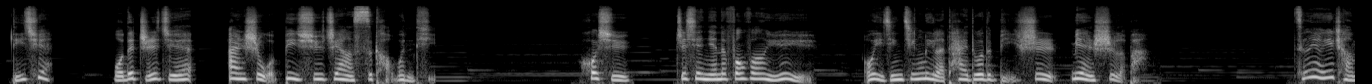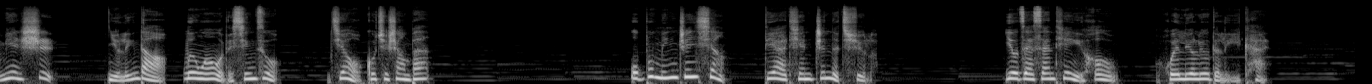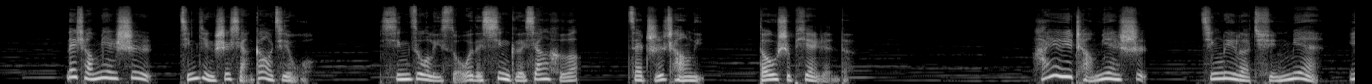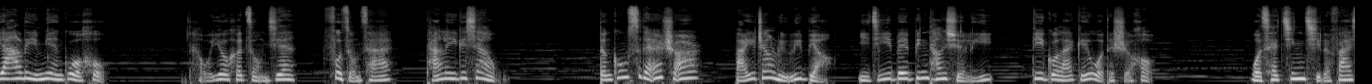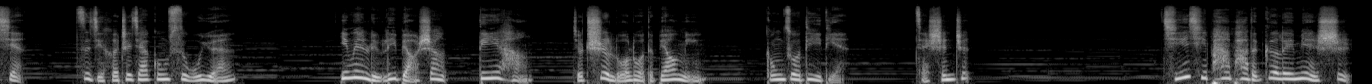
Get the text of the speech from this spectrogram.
的确，我的直觉暗示我必须这样思考问题。或许这些年的风风雨雨，我已经经历了太多的笔试、面试了吧？曾有一场面试，女领导问完我的星座，叫我过去上班。我不明真相，第二天真的去了，又在三天以后灰溜溜的离开。那场面试仅仅是想告诫我，星座里所谓的性格相合，在职场里都是骗人的。还有一场面试，经历了群面、压力面过后，我又和总监、副总裁谈了一个下午，等公司的 HR 把一张履历表。以及一杯冰糖雪梨递过来给我的时候，我才惊奇地发现，自己和这家公司无缘，因为履历表上第一行就赤裸裸地标明，工作地点在深圳。奇奇葩葩的各类面试，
